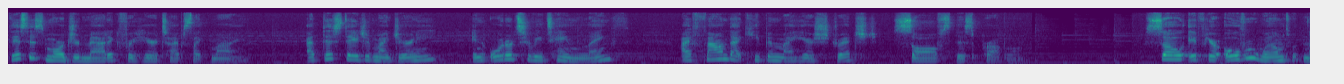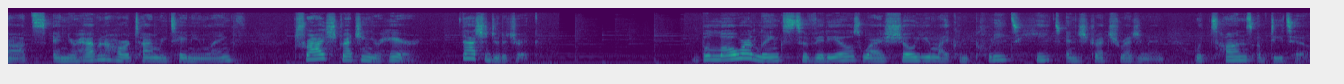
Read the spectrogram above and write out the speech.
This is more dramatic for hair types like mine. At this stage of my journey, in order to retain length, I found that keeping my hair stretched solves this problem. So if you're overwhelmed with knots and you're having a hard time retaining length, try stretching your hair. That should do the trick. Below are links to videos where I show you my complete heat and stretch regimen with tons of detail.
